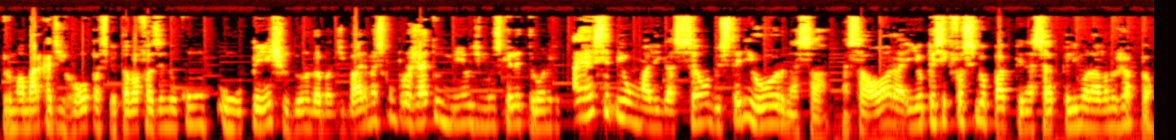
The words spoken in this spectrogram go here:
para uma marca de roupas. Eu tava fazendo com o Peixe, o dono da banda de baile, mas com um projeto meu de música eletrônica. Aí eu recebi uma ligação do exterior nessa, nessa hora e eu pensei que fosse meu pai, porque nessa época ele morava no Japão.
